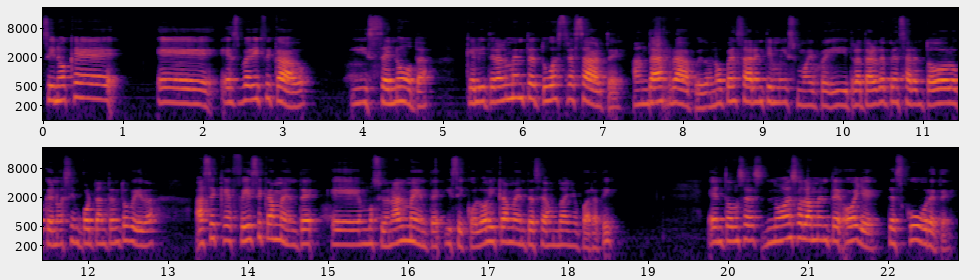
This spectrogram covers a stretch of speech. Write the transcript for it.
sino que eh, es verificado y se nota que literalmente tú estresarte, andar rápido, no pensar en ti mismo y, tratar de pensar en todo lo que no es importante en tu vida, hace que físicamente, eh, emocionalmente y psicológicamente sea un daño para ti. Entonces, no es solamente, oye, descúbrete,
